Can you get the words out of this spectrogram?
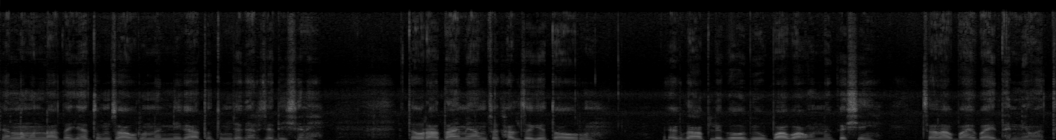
त्यांना म्हणलं आता घ्या तुमचं आवरून आणि निघा. आता तुमच्या घरच्या दिशेने. तर आता आम्ही आमचं खालचं घेतो आवरून. एकदा आपले गहू बिऊ बाबा कसे चला बाय बाय धन्यवाद.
